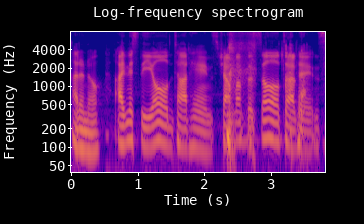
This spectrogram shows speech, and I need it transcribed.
I don't know. I miss the old Todd Haynes. Chop up the soul, Todd Haynes.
